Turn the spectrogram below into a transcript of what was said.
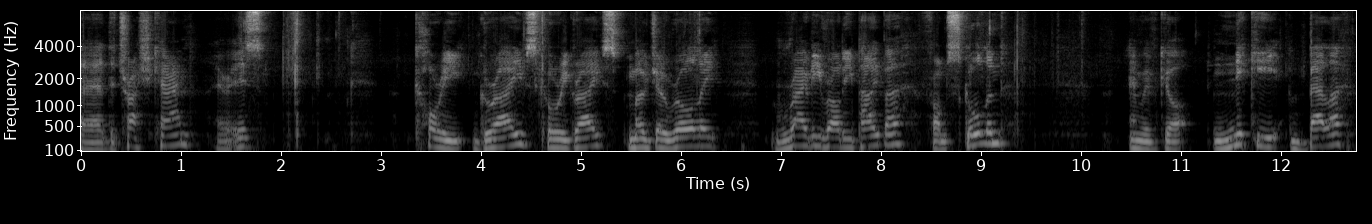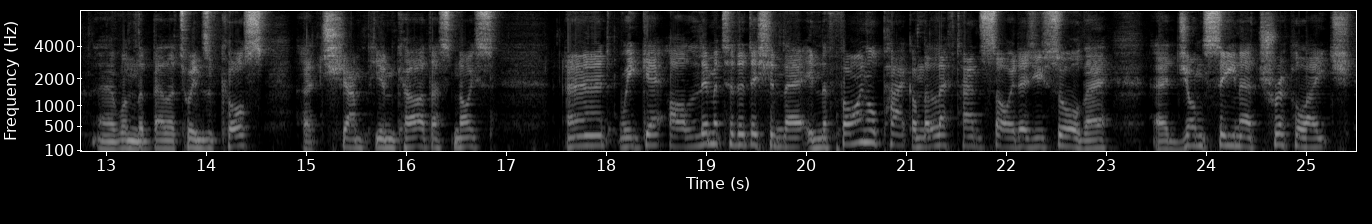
uh, the trash can, there it is. Corey Graves, Corey Graves, Mojo Rawley, Rowdy Roddy Piper from Scotland. And we've got Nikki Bella, uh, one of the Bella twins, of course. A champion card, that's nice. And we get our limited edition there in the final pack on the left hand side, as you saw there. Uh, John Cena Triple H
